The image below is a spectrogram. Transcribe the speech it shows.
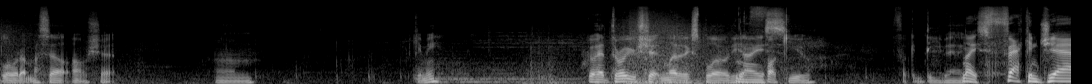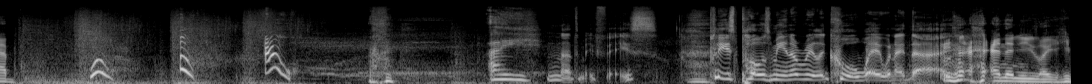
Blow it up myself. Oh shit. Um. Gimme. Go ahead, throw your shit and let it explode. Yeah, Nice. fuck you. Fucking d-bag. Nice fucking jab. Woo! Ow! Ow! I. Not my face. Please pose me in a really cool way when I die. And then you like he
